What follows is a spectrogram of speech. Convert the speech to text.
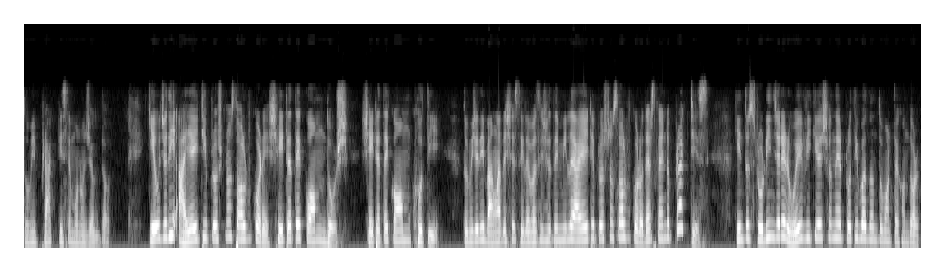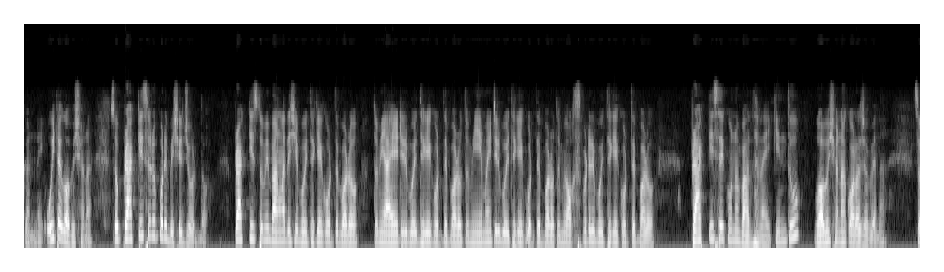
তুমি প্র্যাকটিসে মনোযোগ দাও। কেউ যদি আইআইটি প্রশ্ন সলভ করে, সেইটাতে কম দোষ সেইটাতে কম ক্ষতি। তুমি যদি বাংলাদেশের সিলেবাসের সাথে মিলে আইআইটি প্রশ্ন সলভ করো দ্যাটস কাইন্ড অফ প্র্যাকটিস কিন্তু স্ট্রোডিঞ্জারের ওয়েভ ইকুয়েশনের প্রতিপাদন তোমার তো এখন দরকার নেই, ওইটা গবেষণা। সো প্র্যাকটিসের উপরে বেশি জোর দাও। প্র্যাকটিস তুমি বাংলাদেশি বই থেকে করতে পারো, তুমি আইআইটির বই থেকে করতে পারো, তুমি এমআইটির বই থেকে করতে পারো, তুমি অক্সফোর্ডের বই থেকে করতে পারো। প্র্যাকটিসে কোনো বাধা নাই, কিন্তু গবেষণা করা যাবে না। সো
